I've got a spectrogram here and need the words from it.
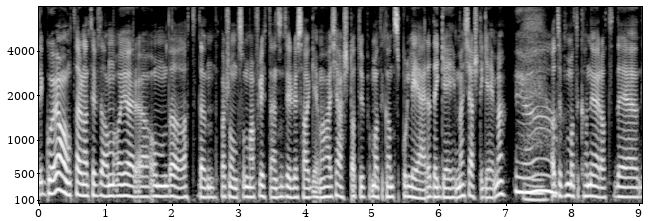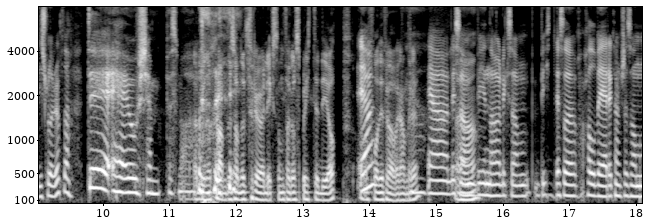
Det går jo alternativt an å gjøre om det at den personen som har flytta inn, som tydeligvis har gamet, har kjæreste, at du på en måte kan spolere det gamet, kjærestegamet. Ja. At du på en måte kan gjøre at det, de slår opp, da. Det er jo kjempesmart. begynner å plante sånne frø liksom, for å splitte de opp og Ja. få de fra hverandre. Ja, liksom Ja. begynne å liksom bytte, altså, halvere kanskje sånn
